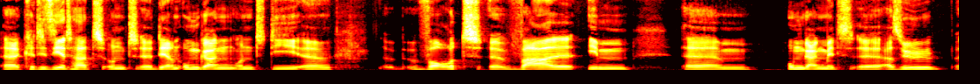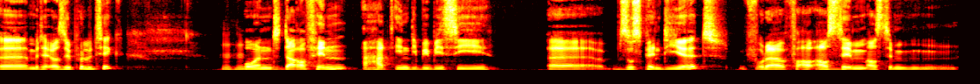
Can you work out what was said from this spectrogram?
äh, kritisiert hat und äh, deren Umgang und die äh, Wortwahl im ähm, Umgang mit äh, Asyl, mit der Asylpolitik. Mhm. Und daraufhin hat ihn die BBC äh, suspendiert oder aus mhm. dem, aus dem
